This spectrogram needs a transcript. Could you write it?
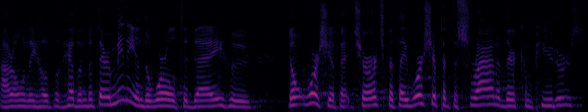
our only hope of heaven. But there are many in the world today who don't worship at church, but they worship at the shrine of their computers.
